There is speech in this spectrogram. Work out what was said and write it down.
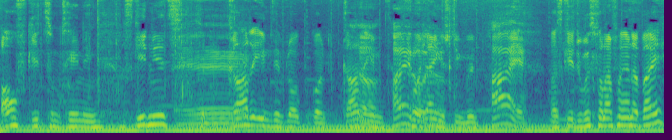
Auf geht's zum Training. Was geht denn jetzt? Ich hab gerade eben den Vlog begonnen. Gerade Ja. eben, Hi, bevor ich Leute. eingestiegen bin. Hi. Was geht? Du bist von Anfang an dabei?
